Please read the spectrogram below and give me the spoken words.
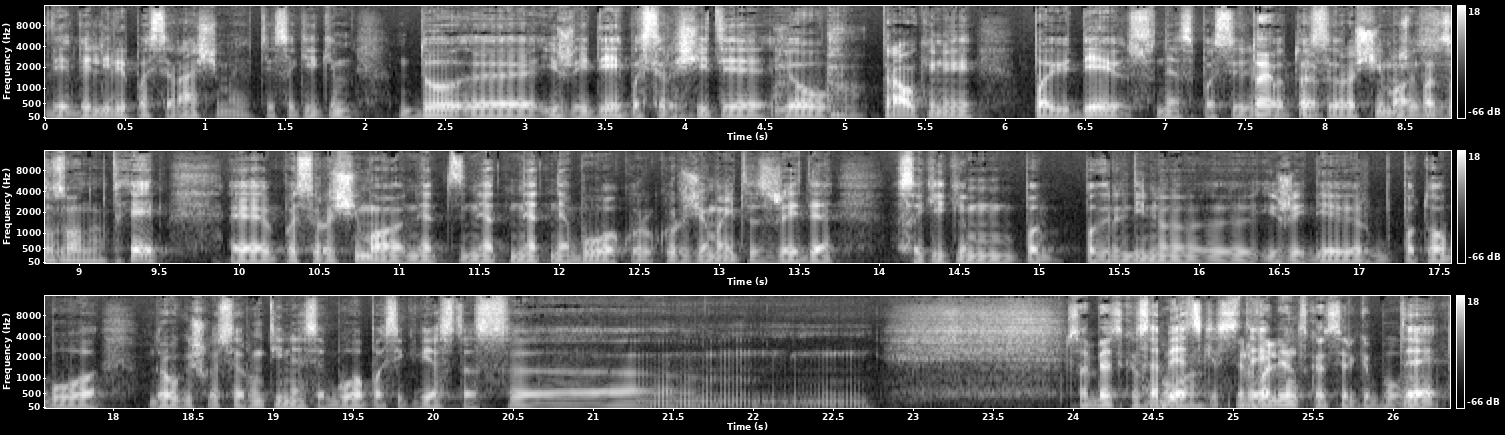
vėlyvi pasirašymai. Tai sakykime, du e, įžaidėjai pasirašyti jau traukiniui pajudėjus, nes pasi, taip, taip, pasirašymo... Pats sezoną. Taip, e, pasirašymo net, net, net nebuvo, kur, kur Žemaitis žaidė, sakykime, pagrindinių e, įžaidėjų ir po to buvo draugiškose rungtynėse buvo pasikviestas uh, Sabeckis. Sabeckis. Buvo. Ir taip, Valinskas irgi buvo. Taip,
